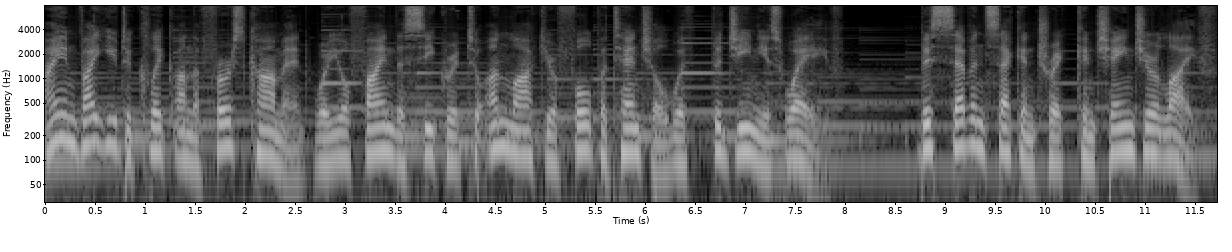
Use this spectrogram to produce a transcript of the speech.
I invite you to click on the first comment where you'll find the secret to unlock your full potential with the Genius Wave. This 7 second trick can change your life.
